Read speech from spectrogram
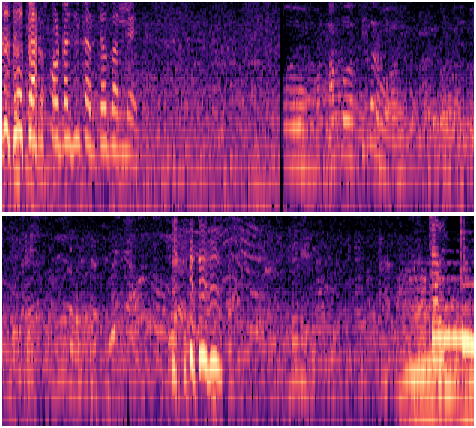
त्याच पोटाची चर्चा चालली आहे. चल.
